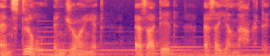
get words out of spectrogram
and still enjoying it as I did as a young architect.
